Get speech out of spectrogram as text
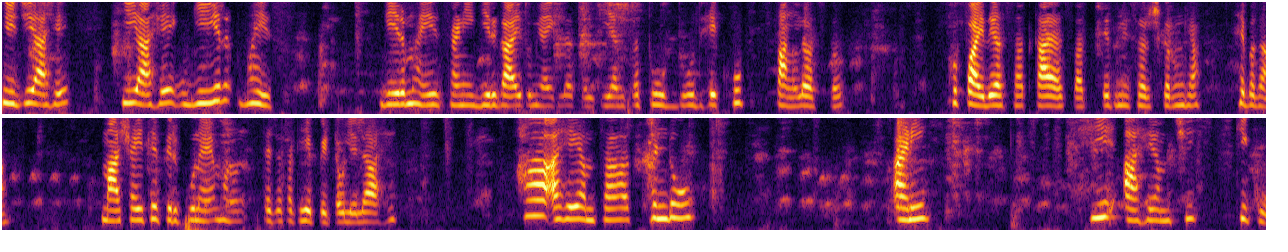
ही जी आहे ही आहे गीर म्हैस. गीर म्हैस आणि गीर गाय तुम्ही ऐकलं असेल की यांचं तूप दूध हे खूप चांगलं असतं. खूप फायदे असतात काय असतात ते तुम्ही सर्च करून घ्या. हे बघा माशा इथे फिरकू नये म्हणून त्याच्यासाठी हे पेटवलेलं आहे. हा आहे आमचा खंडू. आणि ही आहे आमची किकू.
